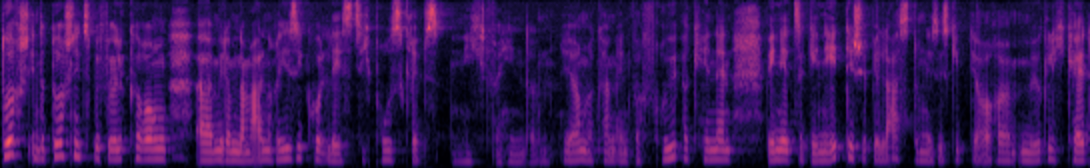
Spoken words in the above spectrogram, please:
durch, in, der Durchschnittsbevölkerung äh, mit einem normalen Risiko lässt sich Brustkrebs nicht verhindern. Ja, man kann einfach früh erkennen, wenn jetzt eine genetische Belastung ist. Es gibt ja auch eine Möglichkeit,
